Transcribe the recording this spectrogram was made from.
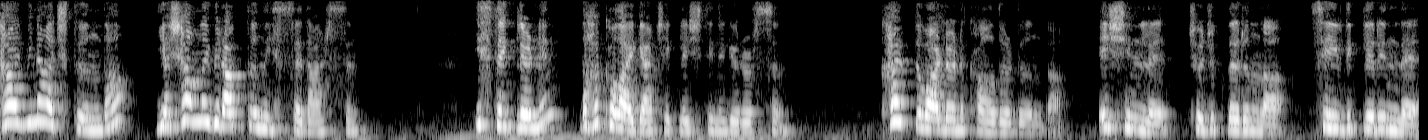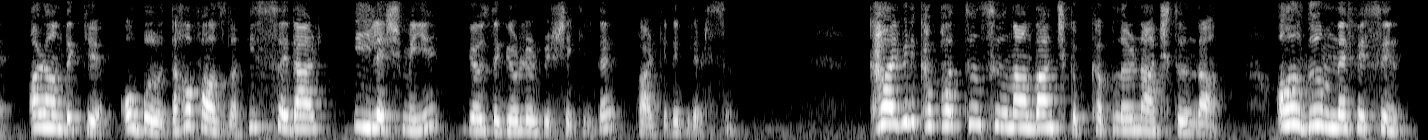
Kalbini açtığında yaşamla bir aktığını hissedersin. İsteklerinin daha kolay gerçekleştiğini görürsün. Kalp duvarlarını kaldırdığında eşinle, çocuklarınla, sevdiklerinle arandaki o bağı daha fazla hisseder, iyileşmeyi gözde görülür bir şekilde fark edebilirsin. Kalbini kapattığın sığınağından çıkıp kapılarını açtığında aldığın nefesin,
